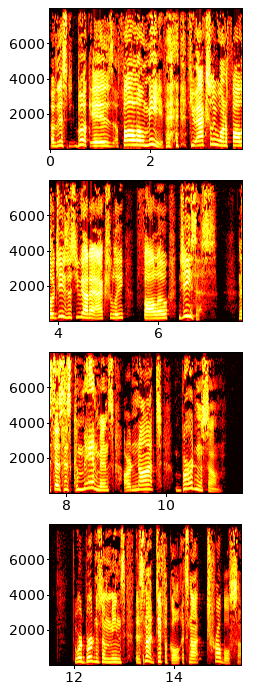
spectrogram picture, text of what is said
of this book is follow me. if you actually want to follow Jesus, you got to actually follow Jesus. And it says His commandments are not burdensome. The word burdensome means that it's not difficult, it's not troublesome.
